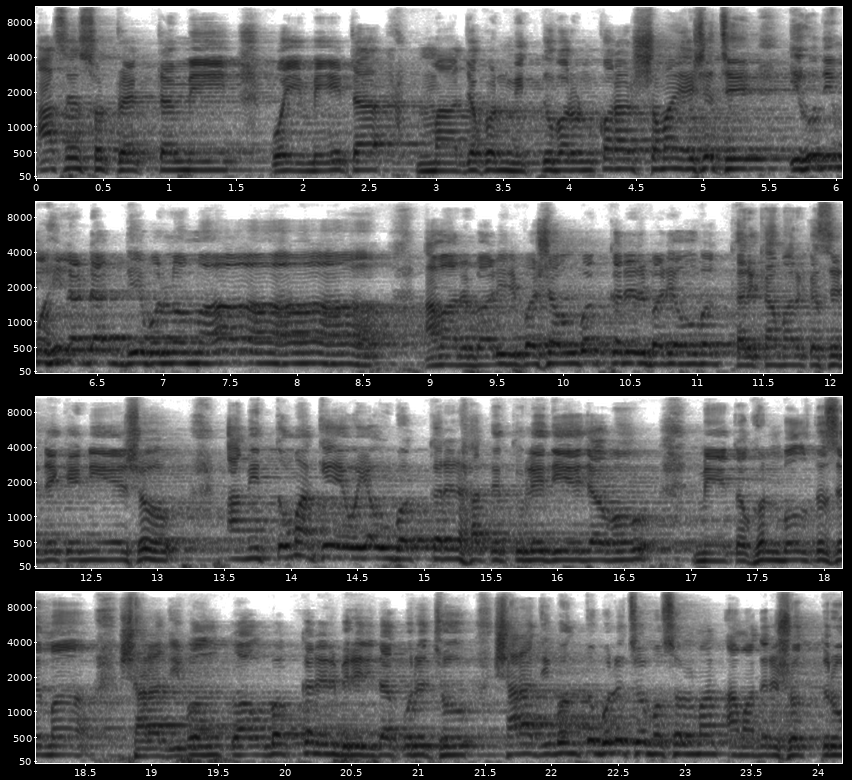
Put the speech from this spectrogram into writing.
আছে ছোট্ট একটা মেয়ে। ওই মেয়েটা মা যখন মৃত্যুবরণ করার সময় এসেছে, ইহুদি মহিলা ডাক দিয়ে বলল, মা, আমার বাড়ির পাশে আউবাক্কারের বাড়ি আউবাক্কারকে আমার কাছে ডেকে নিয়ে এসো। আমি তোমাকে ওই আউবাক্কারের হাতে তুলে দিয়ে যাব। মেয়ে তখন বলতেছে, মা, সারা জীবন তো আউবাক্কারের বিরোধিতা করেছ। সারা জীবন তো বলেছ, মুসলমান আমাদের শত্রু।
